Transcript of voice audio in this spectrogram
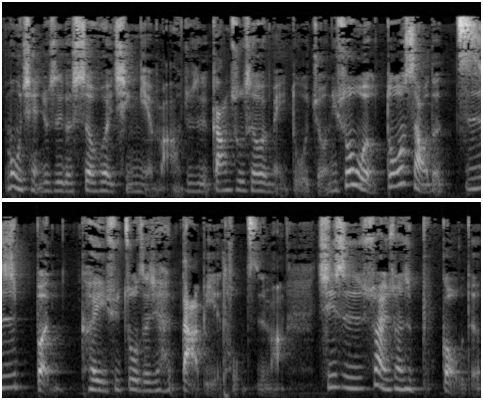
目前就是一个社会青年嘛，就是刚出社会没多久。你说我有多少的资本可以去做这些很大笔的投资嘛？其实算一算是不够的。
